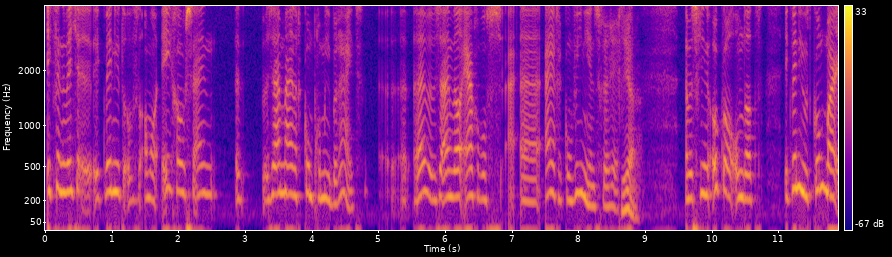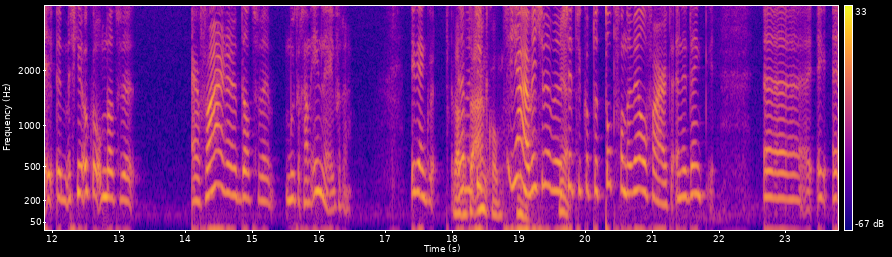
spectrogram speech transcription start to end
Ik vind, weet je, ik weet niet of het allemaal ego's zijn. We zijn weinig compromis bereid. Eh, eh, we zijn wel erg op ons eh, eigen convenience gericht. Ja. En misschien ook wel omdat, ik weet niet hoe het komt, maar eh, misschien ook wel omdat we ervaren dat we moeten gaan inleveren. Ik denk, we, Dat het hebben eraan natuurlijk- komt. Ja, weet je, we, Ja. zitten natuurlijk op de top van de welvaart. En ik denk, eh, ik, eh,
